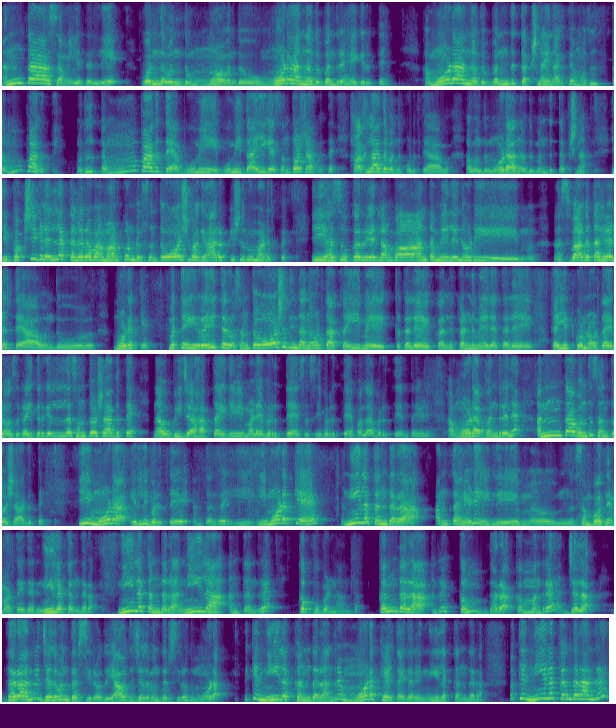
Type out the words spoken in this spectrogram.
ಅಂಥ ಸಮಯದಲ್ಲಿ ಒಂದು ಒಂದು ಮೋ, ಒಂದು ಮೋಡ ಅನ್ನೋದು ಬಂದರೆ ಹೇಗಿರುತ್ತೆ? ಆ ಮೋಡ ಅನ್ನೋದು ಬಂದ ತಕ್ಷಣ ಏನಾಗುತ್ತೆ? ಮೊದಲು ತಂಪಾಗುತ್ತೆ. ಮೊದಲು ತಂಪಾಗುತ್ತೆ, ಆ ಭೂಮಿ ಭೂಮಿ ತಾಯಿಗೆ ಸಂತೋಷ ಆಗುತ್ತೆ, ಆಹ್ಲಾದವನ್ನು ಕೊಡುತ್ತೆ ಆ ಆ ಒಂದು ಮೋಡ ಅನ್ನೋದು ಬಂದ ತಕ್ಷಣ. ಈ ಪಕ್ಷಿಗಳೆಲ್ಲ ಕಲರವ ಮಾಡಿಕೊಂಡು ಸಂತೋಷವಾಗಿ ಹಾರಕ್ಕೆ ಶುರು ಮಾಡುತ್ತವೆ. ಈ ಹಸು, ಕರು ಎಲ್ಲ ಅಂಬಾ ಅಂತ ಮೇಲೆ ನೋಡಿ ಸ್ವಾಗತ ಹೇಳುತ್ತೆ ಆ ಒಂದು ಮೋಡಕ್ಕೆ. ಮತ್ತೆ ಈ ರೈತರು ಸಂತೋಷದಿಂದ ನೋಡ್ತಾ ಕೈ ಮೇ, ತಲೆ, ಕಲ್, ಕಣ್ಣು ಮೇಲೆ ತಲೆ ಕೈ ಇಟ್ಕೊಂಡು ನೋಡ್ತಾ ಇರೋ ರೈತರಿಗೆಲ್ಲ ಸಂತೋಷ ಆಗುತ್ತೆ. ನಾವು ಬೀಜ ಹಾಕ್ತಾ ಇದ್ದೀವಿ, ಮಳೆ ಬರುತ್ತೆ, ಸಸಿ ಬರುತ್ತೆ, ಫಲ ಬರುತ್ತೆ ಅಂತ ಹೇಳಿ. ಆ ಮೋಡ ಬಂದ್ರೇನೆ ಅಂತ ಒಂದು ಸಂತೋಷ ಆಗುತ್ತೆ. ಈ ಮೋಡ ಎಲ್ಲಿ ಬರುತ್ತೆ ಅಂತಂದ್ರೆ ಈ ಈ ಮೋಡಕ್ಕೆ ನೀಲಕಂದರ ಅಂತ ಹೇಳಿ ಇಲ್ಲಿ ಸಂಬೋಧನೆ ಮಾಡ್ತಾ ಇದ್ದಾರೆ. ನೀಲಕಂದರ. ನೀಲಕಂದರ ನೀಲ ಅಂತಂದ್ರೆ ಕಪ್ಪು ಬಣ್ಣ ಅಂತ. ಕಂದರ ಅಂದ್ರೆ ಕಂ ಧರ ಕಮ್ ಅಂದ್ರೆ ಜಲ. ದರ ಅಂದ್ರೆ ಜಲವನ್ನು ಧರಿಸಿರೋದು. ಯಾವ್ದು ಜಲವನ್ನು ಧರಿಸಿರೋದು? ಮೋಡ. ಅದಕ್ಕೆ ನೀಲಕಂದರ ಅಂದ್ರೆ ಮೋಡಕ್ಕೆ ಹೇಳ್ತಾ ಇದ್ದಾರೆ. ನೀಲಕಂದರ ಮತ್ತೆ ನೀಲಕಂದರ ಅಂದ್ರೆ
